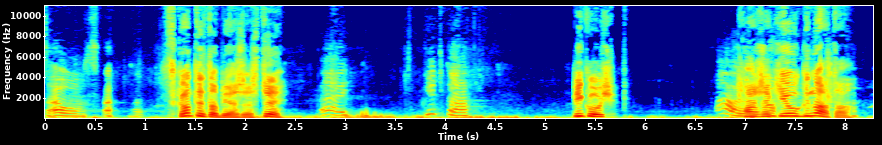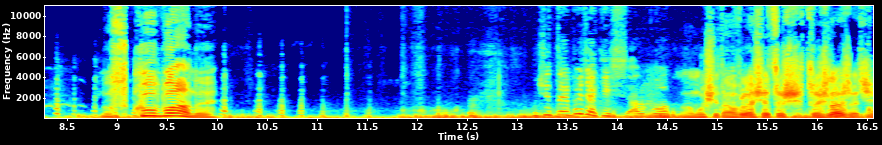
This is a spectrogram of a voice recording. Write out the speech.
Całą salę. Skąd ty to bierzesz? Ty, Ej, Pikuś, ale patrz no, jakiego gnata. No skubany. musi tutaj być jakiś albo... No musi tam w lesie coś, coś leżeć.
